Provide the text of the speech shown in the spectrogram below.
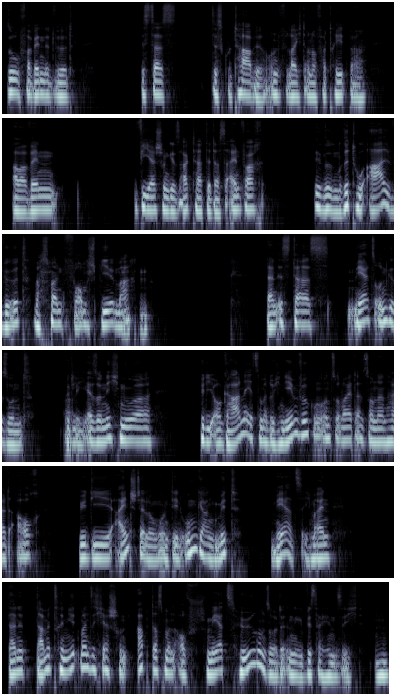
so verwendet wird, ist das diskutabel und vielleicht auch noch vertretbar. Aber wenn wie er schon gesagt hatte, das einfach ein Ritual wird, was man vorm Spiel macht, dann ist das mehr als ungesund. Wirklich. Also nicht nur für die Organe, jetzt mal durch Nebenwirkungen und so weiter, sondern halt auch für die Einstellung und den Umgang mit Schmerz. Ich meine, damit, damit, trainiert man sich ja schon ab, dass man auf Schmerz hören sollte in gewisser Hinsicht. Mhm.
